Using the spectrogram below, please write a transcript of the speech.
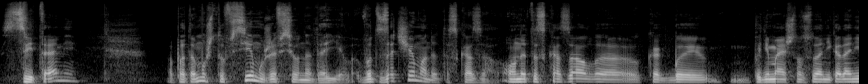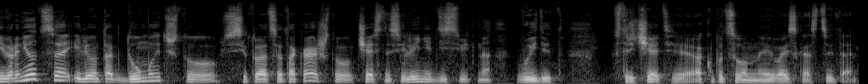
с цветами, потому что всем уже все надоело. Вот зачем он это сказал? Он это сказал, э, как бы понимая, что он сюда никогда не вернется, или он так думает, что ситуация такая, что часть населения действительно выйдет встречать э, оккупационные войска с цветами?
